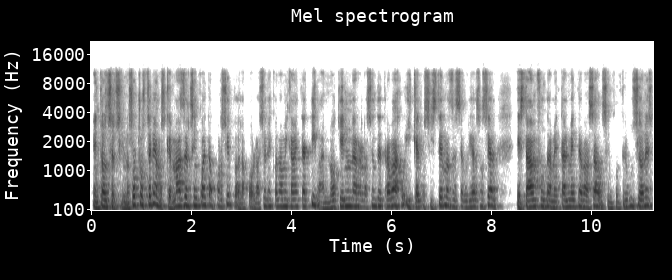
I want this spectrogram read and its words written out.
Entonces, si nosotros tenemos que más del 50% de la población económicamente activa no tiene una relación de trabajo y que los sistemas de seguridad social están fundamentalmente basados en contribuciones,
